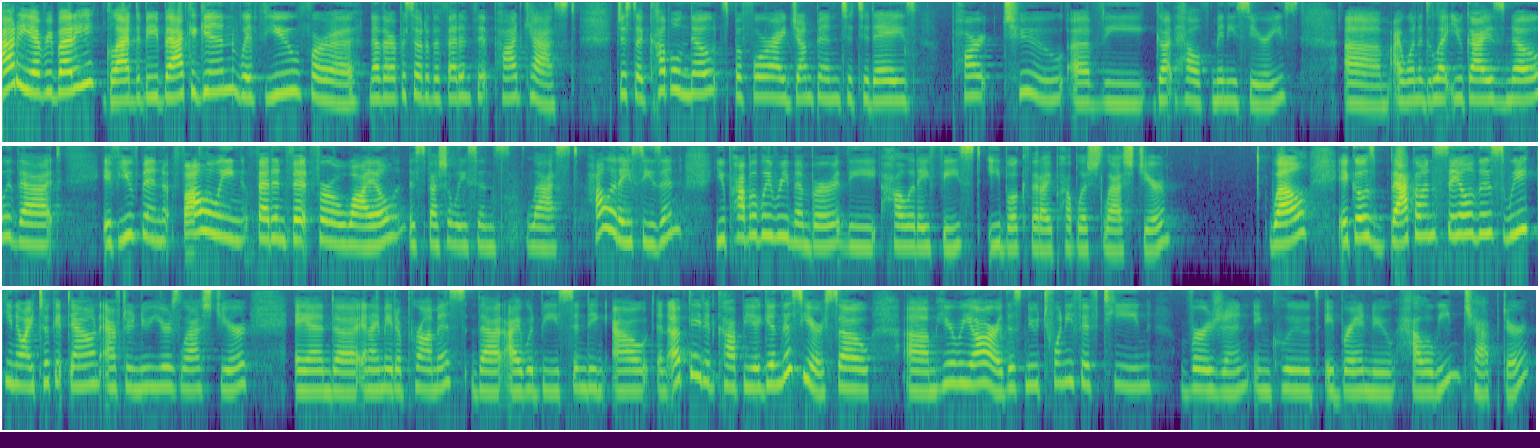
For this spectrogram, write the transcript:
Howdy, everybody. Glad to be back again with you for another episode of the Fed and Fit podcast. Just a couple notes before I jump into today's part two of the gut health mini series. Um, I wanted to let you guys know that if you've been following Fed and Fit for a while, especially since last holiday season, you probably remember the Holiday Feast ebook that I published last year. Well, it goes back on sale this week. You know, I took it down after New Year's last year, and uh, and I made a promise that I would be sending out an updated copy again this year. So um, here we are. This new 2015 version includes a brand new Halloween chapter.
